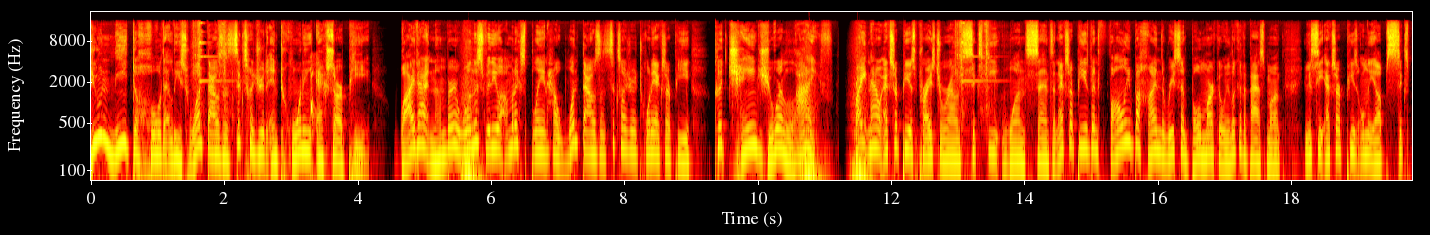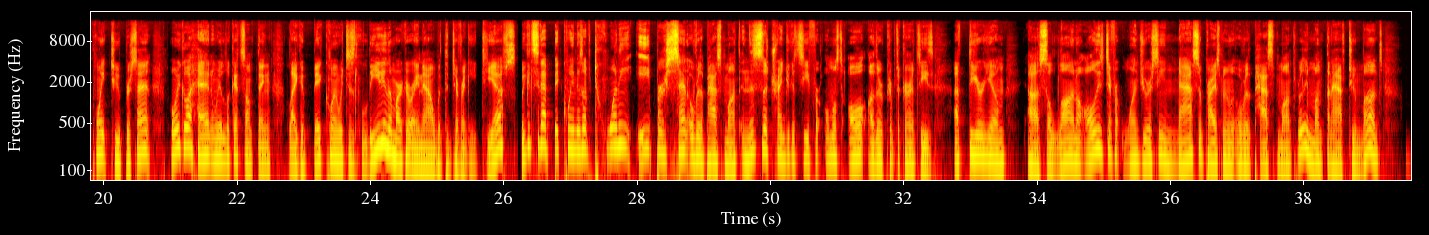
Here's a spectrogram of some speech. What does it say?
you need to hold at least 1,620 XRP. Why that number? Well, in this video, I'm going to explain how 1,620 XRP could change your life. Right now, XRP is priced around 61 cents, and XRP has been falling behind the recent bull market. When we look at the past month, you can see XRP is only up 6.2%. When we go ahead and we look at something like Bitcoin, which is leading the market right now with the different ETFs, we can see that Bitcoin is up 28% over the past month, and this is a trend you can see for almost all other cryptocurrencies. Ethereum, uh, Solana, all these different ones, you are seeing massive price movement over the past month, really month and a half, two months,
